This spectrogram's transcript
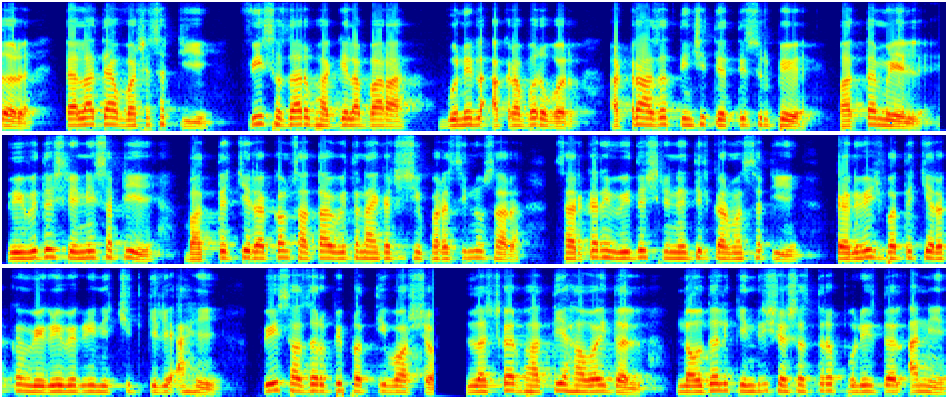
तर त्याला त्या वर्षासाठी वीस हजार भागेला बारा गुन्हेला अकरा बरोबर अठरा हजार तीनशे तेहतीस रुपये भत्ता मिळेल. विविध श्रेणीसाठी भत्त्याची रक्कम सातव्या वेतन आयोगाच्या शिफारसीनुसार सरकारने विविध श्रेणीतील कर्मचाऱ्यांसाठी गणवेश भत्त्याची रक्कम वेगळी वेगळी निश्चित केली आहे. वीस हजार रुपये प्रति वर्ष. लष्कर भारतीय हवाई दल नौदल केंद्रीय सशस्त्र पोलीस दल आणि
